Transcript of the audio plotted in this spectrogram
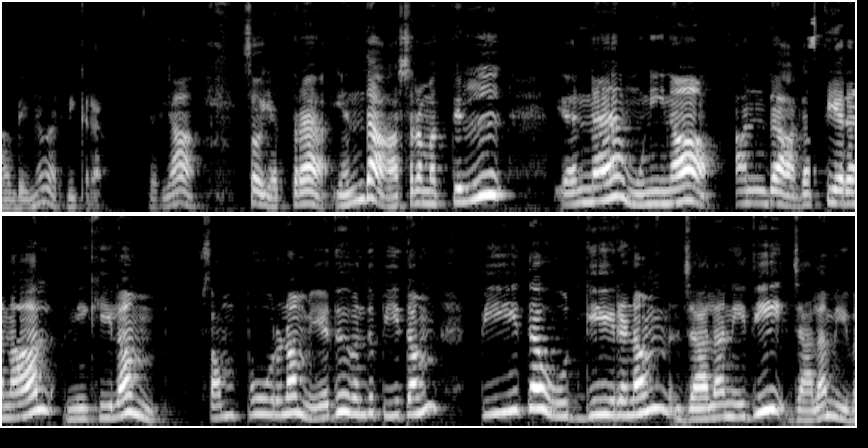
அப்படின்னு வர்ணிக்கிறார். சரியா? ஸோ எத்திர? எந்த ஆசிரமத்தில்? என்ன முனினா? அந்த அகஸ்தியரனால் நிகிலம் சம்பூர்ணம். எது வந்து பீதம்? பீத உத்கீரணம் ஜலநிதி ஜலம் இவ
